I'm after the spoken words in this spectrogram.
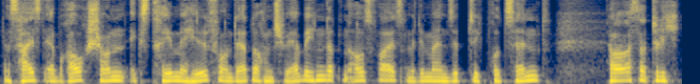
Das heißt, er braucht schon extreme Hilfe und er hat auch einen Schwerbehindertenausweis mit immerhin 70 Prozent. Aber was natürlich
